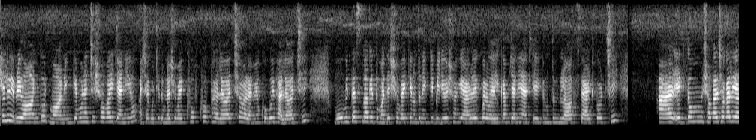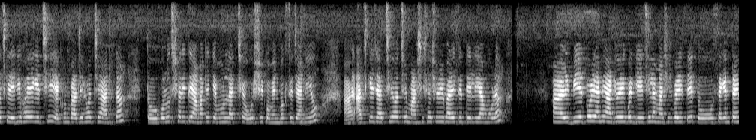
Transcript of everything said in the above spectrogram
হ্যালো এভরিওয়ান গুড মর্নিং কেমন আছো সবাই জানিও? আশা করছি তোমরা সবাই খুব খুব ভালো আছো আর আমিও খুবই ভালো আছি। মৌমিতাস ব্লগে তোমাদের সবাইকে নতুন একটি ভিডিওর সঙ্গে আরও একবার ওয়েলকাম জানিয়ে আজকে একটা নতুন ব্লগ স্টার্ট করছি। আর একদম সকাল সকালই আজকে রেডি হয়ে গেছি। এখন বাজে হচ্ছে আটটা। তো হলুদ শাড়িতে আমাকে কেমন লাগছে অবশ্যই কমেন্ট বক্সে জানিও। আর আজকে যাচ্ছি হচ্ছে মাসি শাশুড়ির বাড়িতে তেলিয়ামুড়া। আর বিয়ের পরে আমি আগেও একবার গিয়েছিলাম মাসির বাড়িতে, তো সেকেন্ড টাইম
